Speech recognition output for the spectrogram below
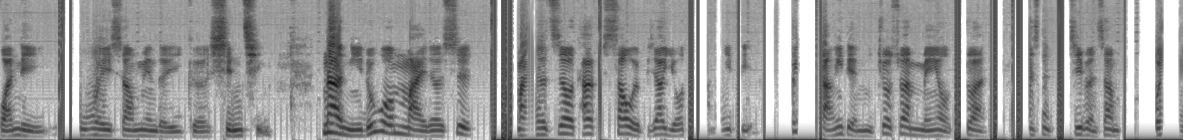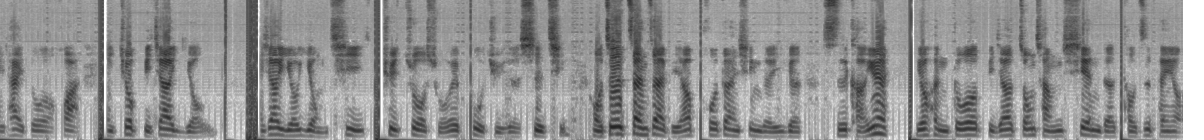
管理部位上面的一个心情。那你如果买的是买了之后它稍微比较有涨一点，涨一点，你就算没有赚，但是基本上。不赔太多的话，你就比较有比较有勇气去做所谓布局的事情。我这是站在比较波段性的一个思考，因为有很多比较中长线的投资朋友，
